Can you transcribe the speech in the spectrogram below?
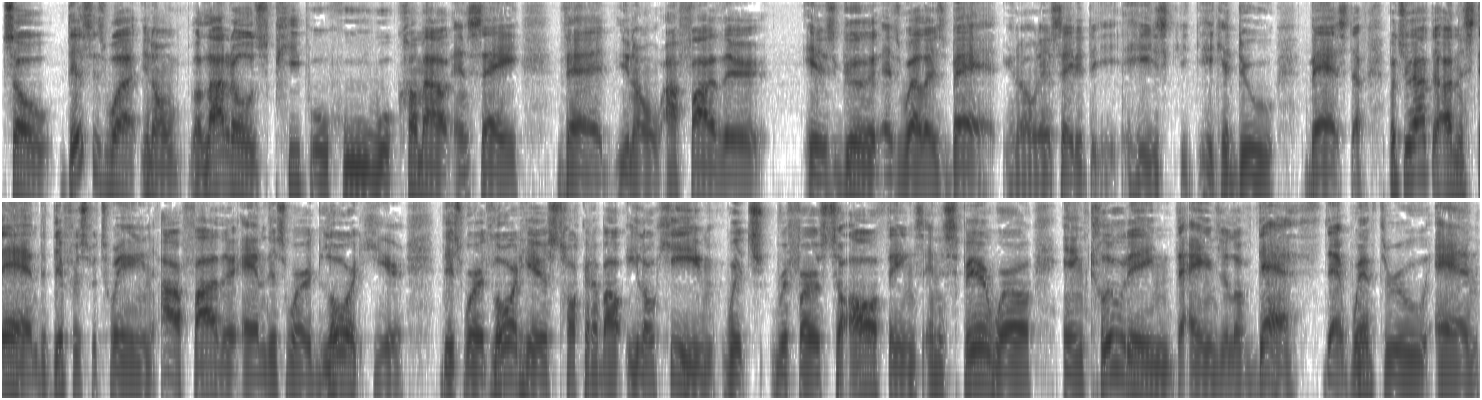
So this is what, you know, a lot of those people who will come out and say that, you know, our father is good as well as bad. You know, they say that the, he's he, he can do bad stuff, but you have to understand the difference between our Father and this word Lord here. This word Lord here is talking about Elohim, which refers to all things in the spirit world, including the angel of death that went through and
